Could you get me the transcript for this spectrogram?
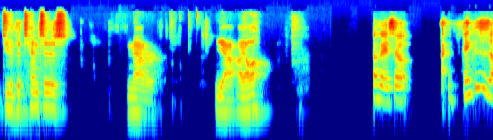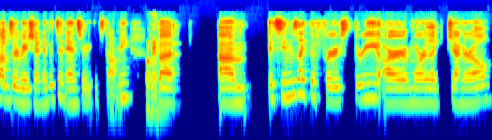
do the tenses matter? Yeah, Ayala. Okay, so I think this is observation. If it's an answer, you could stop me. Okay. But um it seems like the first three are more like general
